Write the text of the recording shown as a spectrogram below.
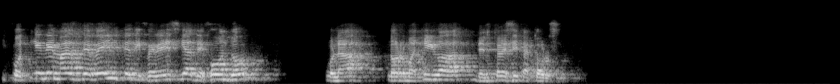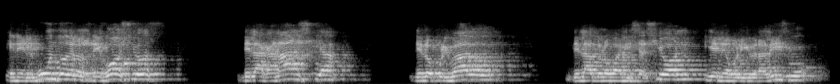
y contiene más de 20 diferencias de fondo con la normativa del 1314. En el mundo de los negocios, de la ganancia, de lo privado, de la globalización y el neoliberalismo,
